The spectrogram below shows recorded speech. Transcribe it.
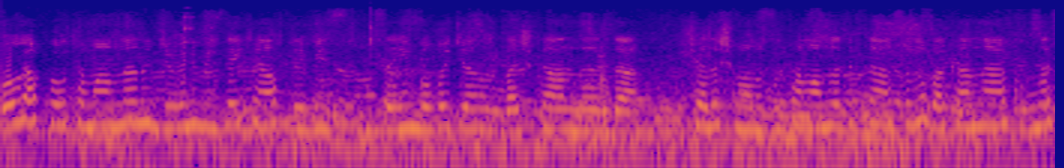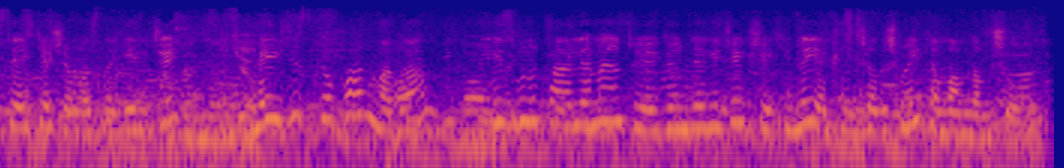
O rapor tamamlanınca önümüzdeki hafta biz Sayın Babacan'ın başkanlığında çalışmamızı tamamladıktan sonra Bakanlar Kurulu'na sevk aşamasına gelecek. Meclis kapanmadan biz bunu parlamentoya gönderecek şekilde yapım çalışmayı tamamlamış olduk.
